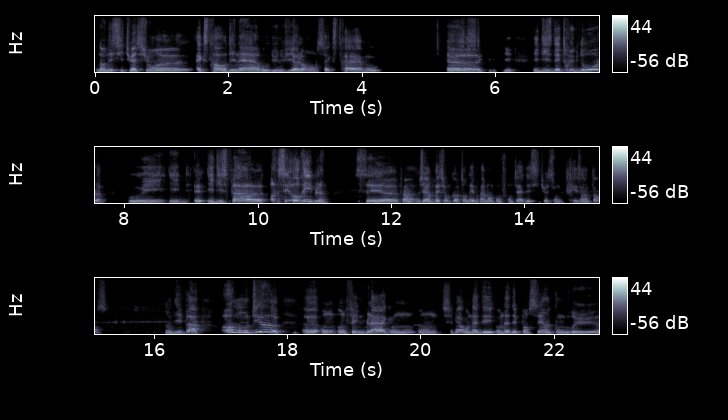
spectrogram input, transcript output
dans des situations extraordinaires ou d'une violence extrême, ou ils, disent des trucs drôles, ou ils, ils, disent pas oh, c'est horrible. C'est, enfin, j'ai l'impression que quand on est vraiment confronté à des situations de crise intense, on ne dit pas Oh mon Dieu on, fait une blague, on, on, je pas, on, a des, on a des pensées incongrues,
